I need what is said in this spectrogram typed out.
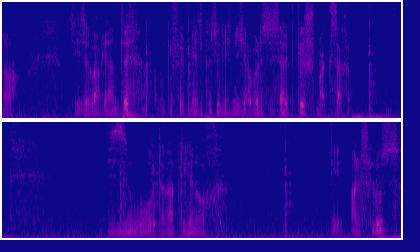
ja, diese Variante. Gefällt mir jetzt persönlich nicht, aber das ist halt Geschmackssache. So, dann habt ihr hier noch den Anschluss,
